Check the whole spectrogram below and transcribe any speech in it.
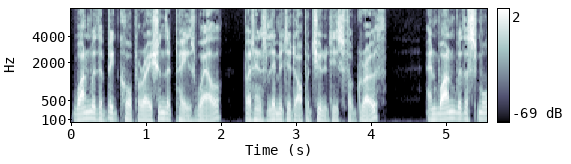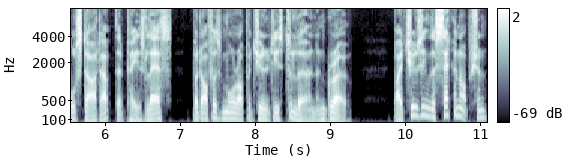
one with a big corporation that pays well but has limited opportunities for growth, and one with a small startup that pays less but offers more opportunities to learn and grow. By choosing the second option,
